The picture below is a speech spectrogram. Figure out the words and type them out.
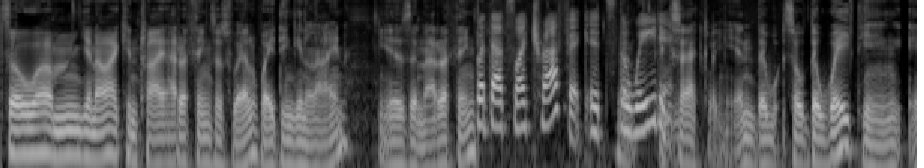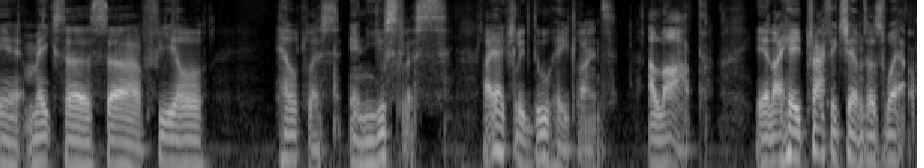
So, um, you know, I can try other things as well, waiting in line is another thing. But that's like traffic. It's the yeah, waiting. Exactly. And the, so the waiting uh, makes us uh, feel helpless and useless. I actually do hate lines a lot. And I hate traffic jams as well.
